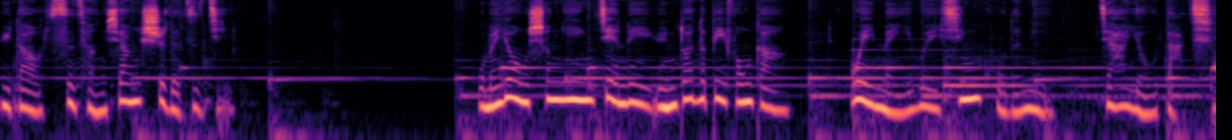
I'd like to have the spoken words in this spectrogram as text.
遇到似曾相识的自己。我们用声音建立云端的避风港，为每一位辛苦的你加油打气。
